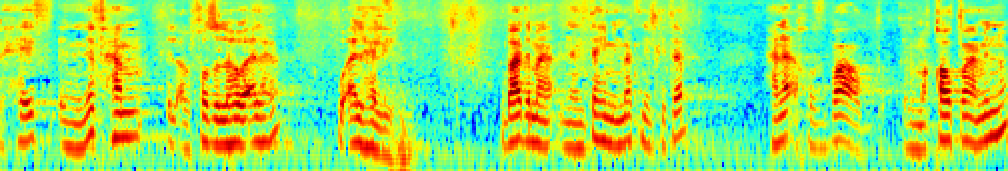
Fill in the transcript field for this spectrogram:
بحيث إن نفهم الألفاظ اللي هو قالها وقالها ليه. وبعد ما ننتهي من متن الكتاب هنأخذ بعض المقاطع منه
